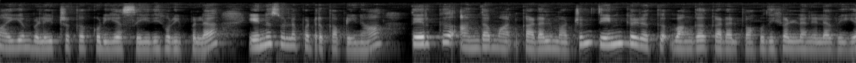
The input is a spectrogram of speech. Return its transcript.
மையம் வெளியிட்டிருக்கக்கூடிய செய்தி குறிப்பில் என்ன சொல்லப்பட்டிருக்கு அப்படின்னா தெற்கு அந்தமான் கடல் மற்றும் தென்கிழக்கு வங்கக்கடல் பகுதிகளில் நிலவிய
